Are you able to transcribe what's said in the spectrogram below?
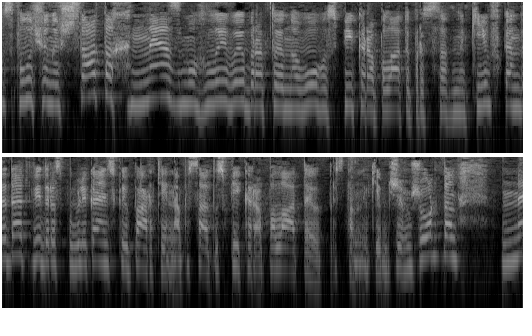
в Сполучених Штатах не змогли вибрати нового спікера Палати представників. Кандидат від республіканської партії на посаду спікера Палати представників Джим Жордан не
